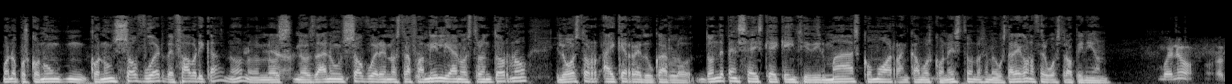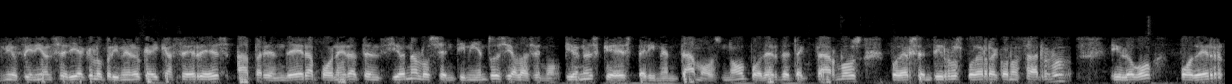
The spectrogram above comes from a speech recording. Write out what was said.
bueno, pues con un, con un software de fábrica, ¿no? Nos, nos dan un software en nuestra familia, en nuestro entorno, y luego esto hay que reeducarlo. ¿Dónde pensáis que hay que incidir más? ¿Cómo arrancamos con esto? No sé, me gustaría conocer vuestra opinión. Bueno, mi opinión sería que lo primero que hay que hacer es aprender a poner atención a los sentimientos y a las emociones que experimentamos, ¿no? Poder detectarlos, poder sentirlos, poder reconocerlos y luego poder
